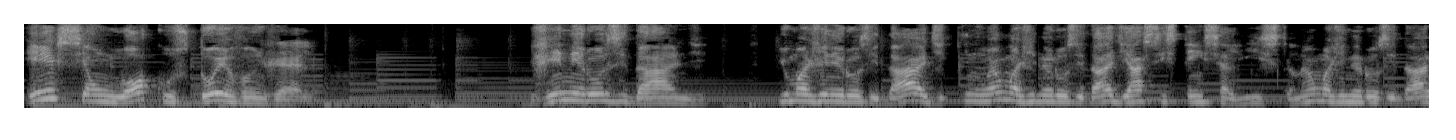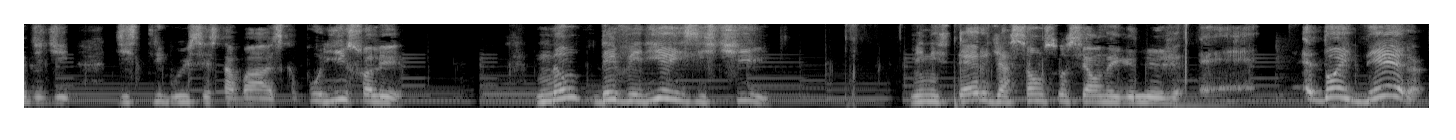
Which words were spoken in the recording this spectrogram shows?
esse é um locus do evangelho. Generosidade. E uma generosidade que não é uma generosidade assistencialista, não é uma generosidade de distribuir cesta básica. Por isso, Ale, não deveria existir Ministério de Ação Social na igreja. É, é doideira.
